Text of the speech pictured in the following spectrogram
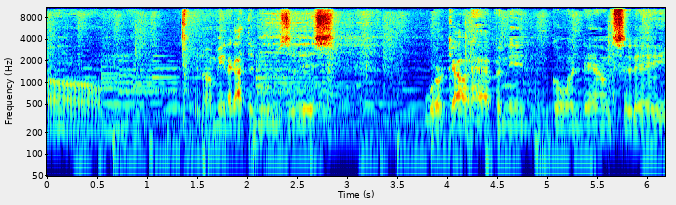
Um, you know, what I mean, I got the news of this workout happening, going down today,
